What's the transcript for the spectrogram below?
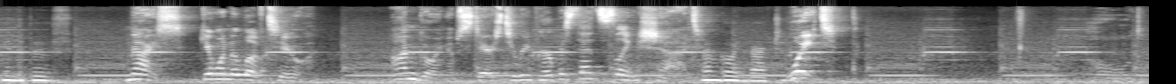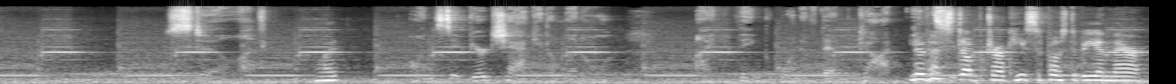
in the booth. Nice. Get one to love too. I'm going upstairs to repurpose that slingshot. I'm going back to. Wait! Hold. Still. What? Unzip your jacket a little. I think one of them got No, that's dump truck. He's supposed to be in there.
